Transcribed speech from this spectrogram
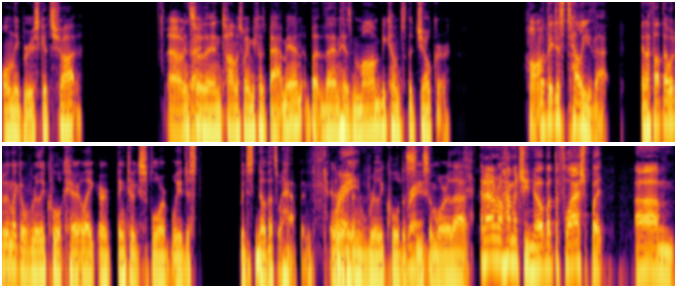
only bruce gets shot. Oh, and so then thomas wayne becomes batman but then his mom becomes the joker. Huh. but they just tell you that. And i thought that would have been like a really cool care like or thing to explore but we just we just know that's what happened. And it would have been really cool to see some more of that. And I don't know how much you know about the Flash, but um,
